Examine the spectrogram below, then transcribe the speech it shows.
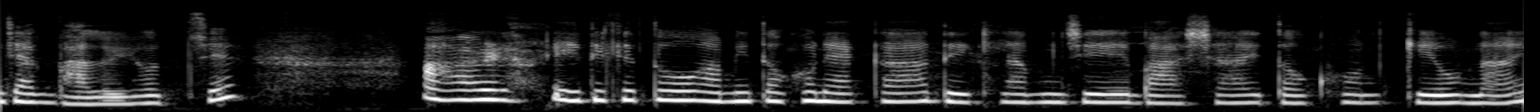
যাক, ভালোই হচ্ছে। আর এদিকে তো আমি তখন একা দেখলাম যে বাসায় তখন কেউ নাই,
